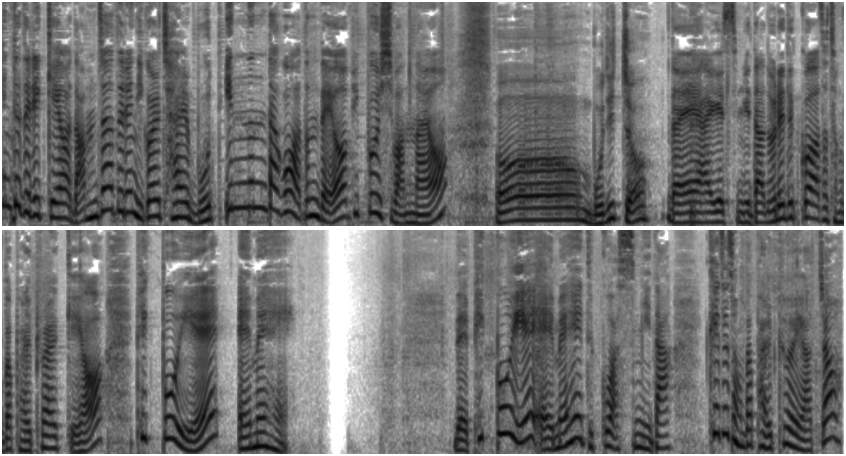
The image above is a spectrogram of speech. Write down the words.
힌트 드릴게요. 남자들은 이걸 잘 못 잊는다고 하던데요. 픽보이 씨 맞나요? 어, 못 잊죠. 네, 알겠습니다. 노래 듣고 와서 정답 발표할게요. 픽보이의 애매해. 네, 픽보이의 애매해 듣고 왔습니다. 퀴즈 정답 발표해야죠?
